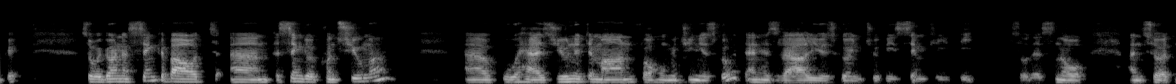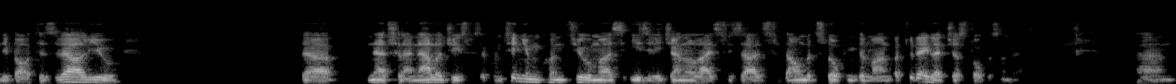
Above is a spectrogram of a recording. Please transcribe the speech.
Okay, so we're going to think about um, a single consumer uh, who has unit demand for homogeneous good and his value is going to be simply B. So there's no uncertainty about his value. The natural analogies with the continuum consumers, easily generalized results to downward sloping demand, but today let's just focus on that. Um,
